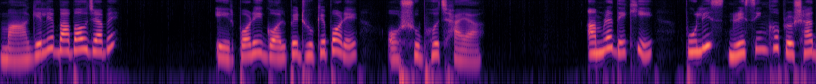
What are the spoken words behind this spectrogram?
মা গেলে বাবাও যাবে? এরপরেই গল্পে ঢুকে পড়ে অশুভ ছায়া। আমরা দেখি পুলিশ নৃসিংহপ্রসাদ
